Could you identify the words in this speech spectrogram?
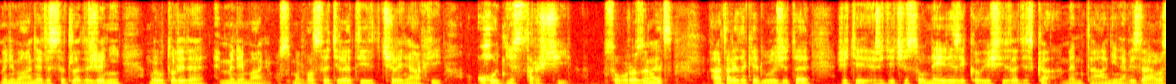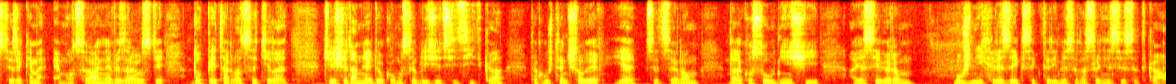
minimálně 10 let držení, budou to lidé minimálně 28 letý, čili nějaký o hodně starší sourozenec. Ale tady také důležité, že ti řidiči jsou nejrizikovější z hlediska mentální nevyzrálosti, řekněme emocionální nevyzrálosti do 25 let. Čili když je tam někdo, komu se blíží třicítka, tak už ten člověk je přece jenom daleko soudnější a je si vědom možných rizik, se kterými se na silnici setkává.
